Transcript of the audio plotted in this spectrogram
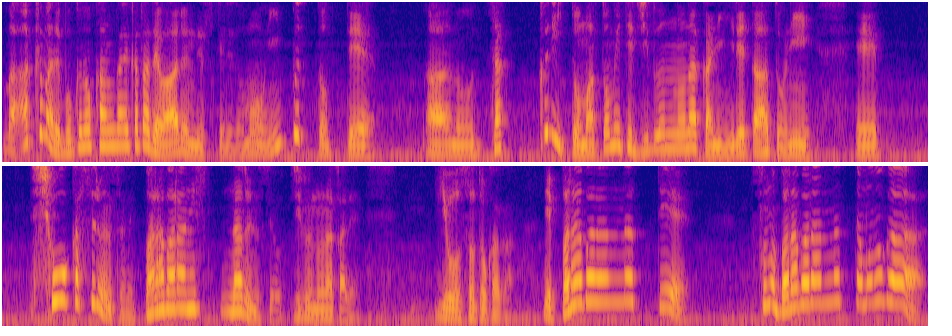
まあ、あくまで僕の考え方ではあるんですけれども、インプットって、あのざっくりとまとめて自分の中に入れた後に、えー消化するんですよねバラバラになるんですよ自分の中で要素とかが。でバラバラになってそのバラバラになったものが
